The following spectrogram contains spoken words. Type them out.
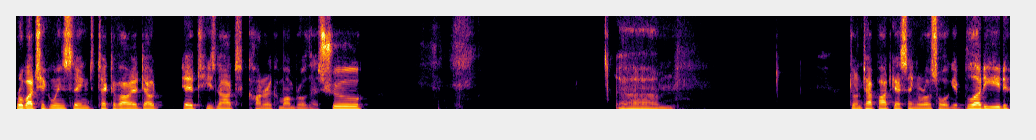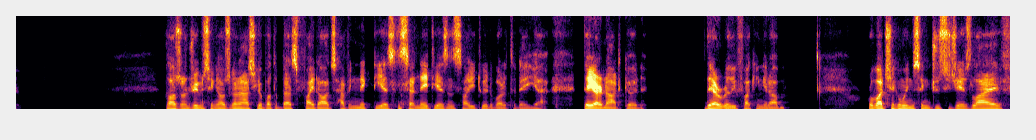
Robot Chicken Wings saying Detective I doubt it. He's not Connor. Come on, bro. That's true. Um, Don't tap podcast saying Rosa will get bloodied. On Dream saying I was going to ask you about the best fight odds having Nick Diaz instead of Nate Diaz and saw you tweet about it today. Yeah, they are not good. They are really fucking it up. Robot Chicken Wings saying Juicy J is live.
